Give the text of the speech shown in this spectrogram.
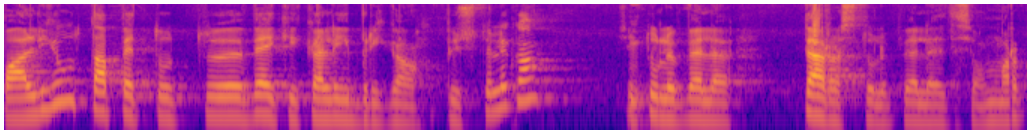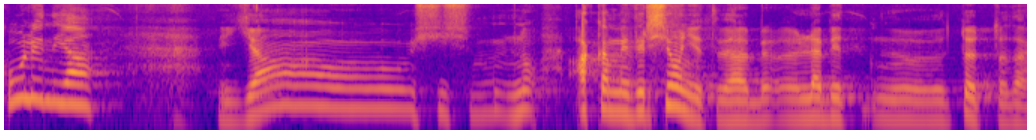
palju, tapetud äh, väikekaliibriga püstoliga, see tuleb välja, pärast tuleb välja, et see on Margolin ja ja siis no hakkame versioonid läbi, läbi töötada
